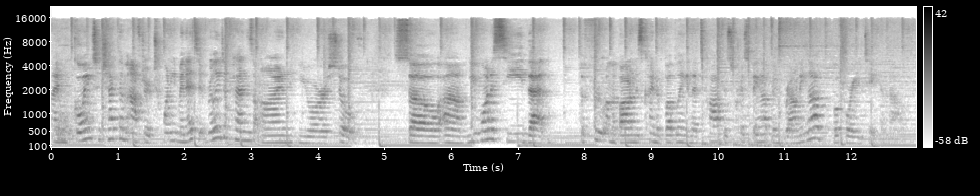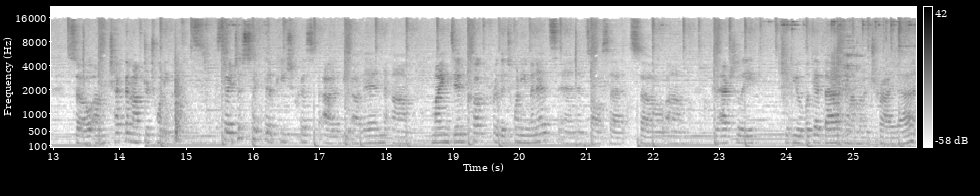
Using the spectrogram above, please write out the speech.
I'm going to check them after 20 minutes. It really depends on your stove. So um, you wanna see that the fruit on the bottom is kind of bubbling and the top is crisping up and browning up before you take them out. So um, check them after 20 minutes. So I just took the peach crisp out of the oven. Um, mine did cook for the 20 minutes and it's all set. So um, I'm actually give you a look at that and I'm gonna try that.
